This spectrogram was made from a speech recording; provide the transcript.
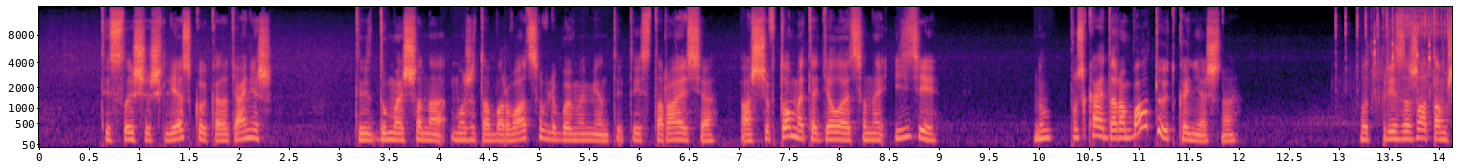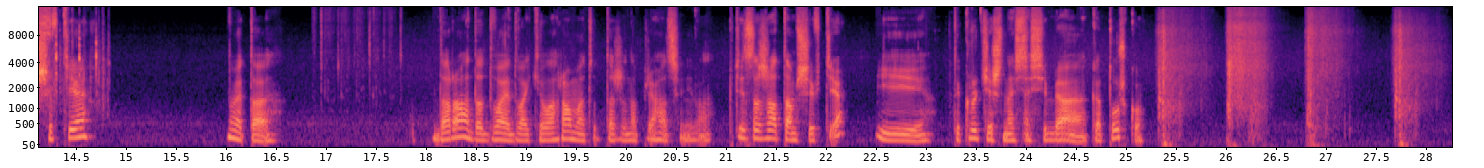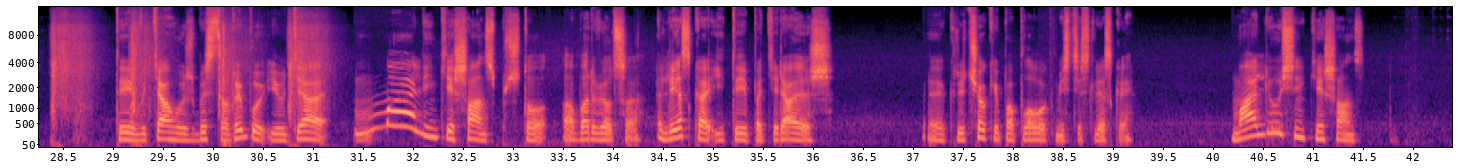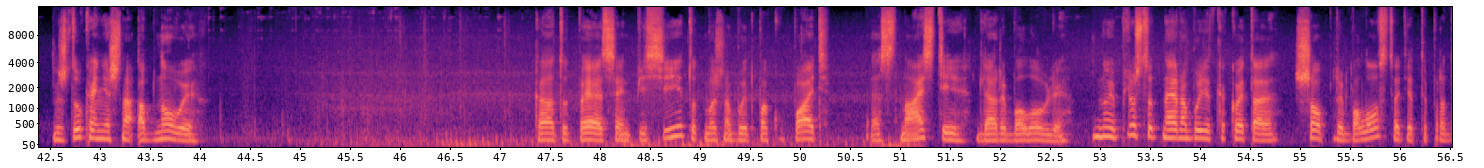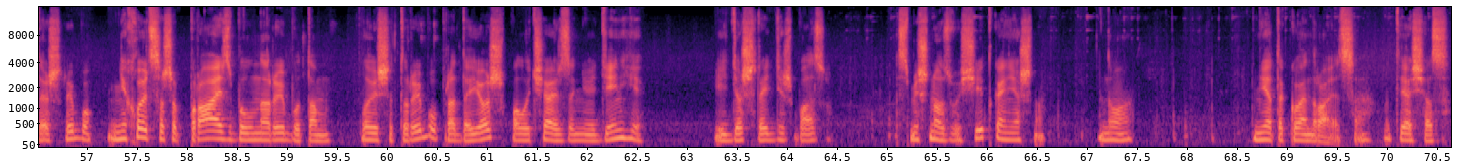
ты слышишь леску, и когда тянешь, ты думаешь, она может оборваться в любой момент, и ты стараешься. А шифтом это делается на изи. Ну, пускай дорабатывают, конечно. Вот при зажатом шифте, ну это Дорадо 2,2 килограмма, тут даже напрягаться не надо. При зажатом шифте и ты крутишь на себя катушку, ты вытягиваешь быстро рыбу, и у тебя маленький шанс, что оборвется леска, и ты потеряешь э, крючок и поплавок вместе с леской. Малюсенький шанс. Жду, конечно, обновы. Когда тут появится NPC, тут можно будет покупать э, снасти для рыболовли. Ну и плюс тут, наверное, будет какой-то шоп рыболовства, где ты продаешь рыбу. Не хочется, чтобы прайс был на рыбу, там ловишь эту рыбу, продаешь, получаешь за нее деньги и идешь рейдишь базу. Смешно звучит, конечно, но мне такое нравится. Вот я сейчас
